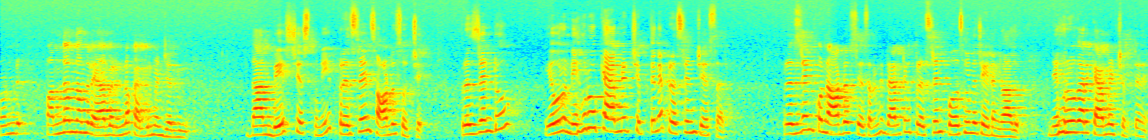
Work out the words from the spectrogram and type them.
రెండు పంతొమ్మిది వందల యాభై రెండులో ఒక అగ్రిమెంట్ జరిగింది. దాన్ని బేస్ చేసుకుని ప్రెసిడెంట్స్ ఆర్డర్స్ వచ్చాయి. ప్రెసిడెంట్ ఎవరు నెహ్రూ క్యాబినెట్ చెప్తేనే ప్రెసిడెంట్ చేశారు. ప్రెసిడెంట్ కొన్ని ఆర్డర్స్ చేశారు. అంటే డైరెక్ట్గా ప్రెసిడెంట్ పర్సనల్గా చేయడం కాదు. నెహ్రూ గారి క్యాబినెట్ చెప్తేనే.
